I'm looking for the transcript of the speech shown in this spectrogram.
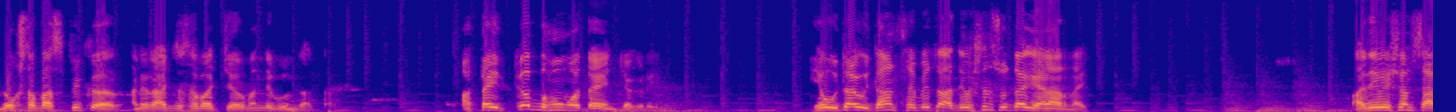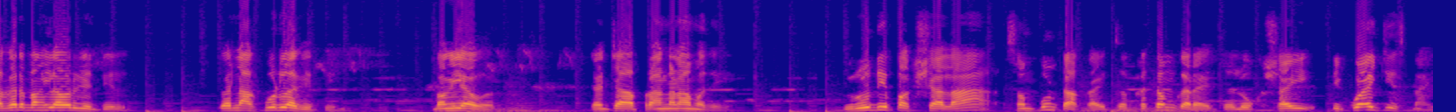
लोकसभा स्पीकर आणि राज्यसभा चेअरमन निघून जातात. आता इतकं बहुमत आहे यांच्याकडे. हे उद्या विधानसभेचं अधिवेशन सुद्धा घेणार नाहीत. अधिवेशन सागर बंगल्यावर घेतील किंवा नागपूरला घेतील बंगल्यावर त्यांच्या प्रांगणामध्ये. विरोधी पक्षाला संपून टाकायचं खतम करायचं लोकशाही टिकवायचीच नाही.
